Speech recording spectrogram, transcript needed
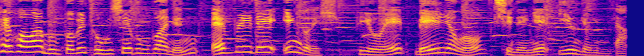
회화와 문법을 동시에 공부하는 Everyday English, BO의 매일 영어 진행의 이은경입니다.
